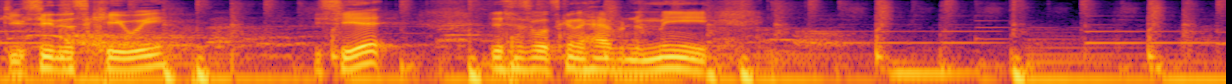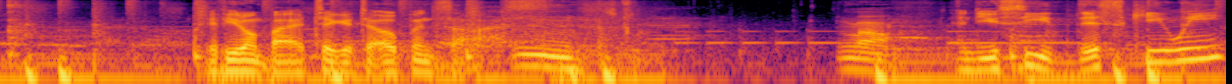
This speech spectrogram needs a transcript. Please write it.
Do you see this kiwi? You see it? This is what's gonna happen to me if you don't buy a ticket to Open Sauce. Mm. And do you see this kiwi?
